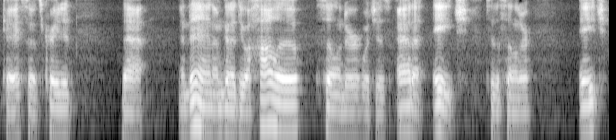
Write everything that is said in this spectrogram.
Okay, so it's created that. And then I'm going to do a hollow cylinder, which is add a H to the cylinder. H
